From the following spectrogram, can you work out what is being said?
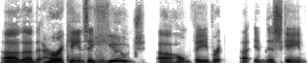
Uh, the, the, Hurricanes, a huge uh, home favorite uh, in this game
